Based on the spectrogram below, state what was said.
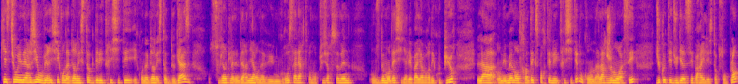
Question énergie, on vérifie qu'on a bien les stocks d'électricité et qu'on a bien les stocks de gaz. On se souvient que l'année dernière, on avait eu une grosse alerte pendant plusieurs semaines. On se demandait s'il allait pas y avoir des coupures. Là, on est même en train d'exporter l'électricité, donc on en a largement assez. Du côté du gaz, c'est pareil, les stocks sont pleins.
